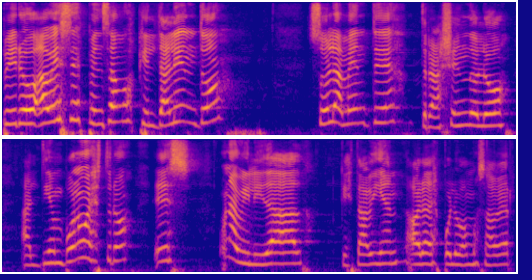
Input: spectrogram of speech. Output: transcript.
pero a veces pensamos que el talento, solamente trayéndolo al tiempo nuestro, es una habilidad que está bien, ahora después lo vamos a ver,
